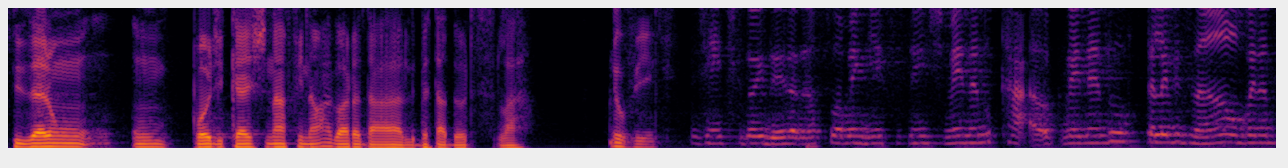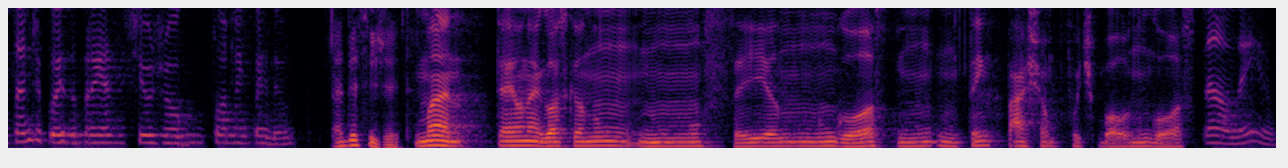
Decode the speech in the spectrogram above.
fizeram um, um podcast na final agora da Libertadores lá. Eu vi. Gente, que doideira, né? Os flamenguistas, gente, vendendo, ca... vendendo televisão, vendendo tanto de coisa pra ir assistir o jogo, o Flamengo perdeu. É desse jeito. Mano, tem um negócio que eu não, não, não sei, eu não, gosto, não, não tenho paixão pro futebol, eu não gosto. Não, nem eu.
